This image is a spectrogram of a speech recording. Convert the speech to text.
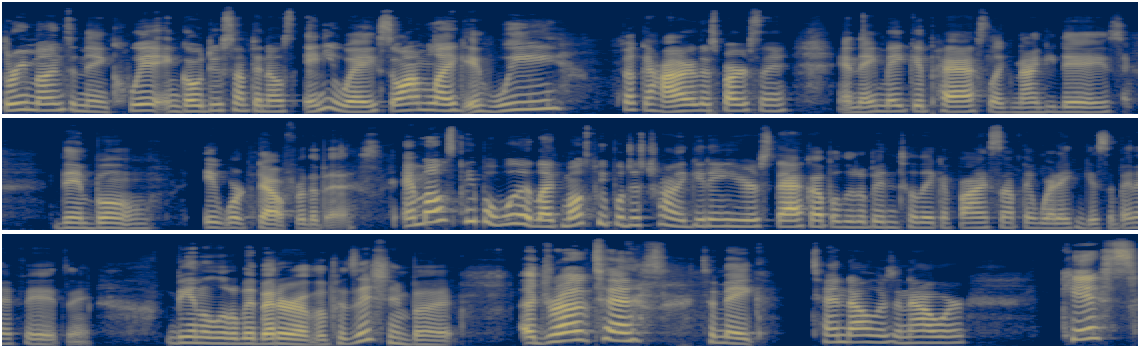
three months and then quit and go do something else anyway. So I'm like, if we fucking hire this person and they make it past like 90 days, then boom, it worked out for the best. And most people would. Like most people just trying to get in here, stack up a little bit until they can find something where they can get some benefits and be in a little bit better of a position. But a drug test to make $10 an hour, kiss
